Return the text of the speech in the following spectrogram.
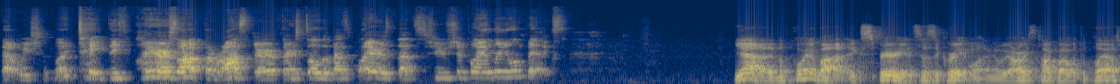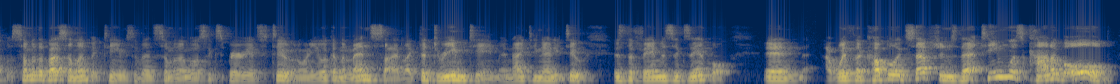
that we should like take these players off the roster. If they're still the best players, that's who should play in the Olympics. Yeah, the point about experience is a great one. We always talk about with the playoffs, but some of the best Olympic teams have been some of the most experienced too. And when you look at the men's side, like the Dream Team in 1992 is the famous example. And with a couple exceptions, that team was kind of old.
